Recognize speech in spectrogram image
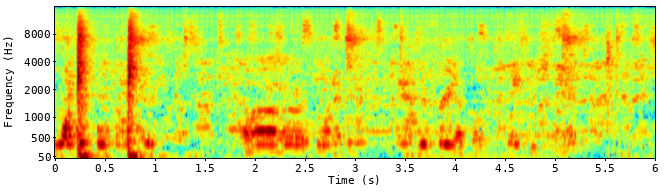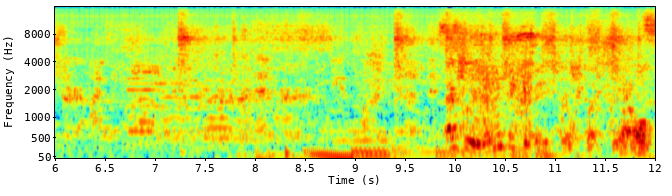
Wonderful, thank you. Uh, whenever your hands are free, I'd love to take your stand. Actually, let me take the bass real quick. Well,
